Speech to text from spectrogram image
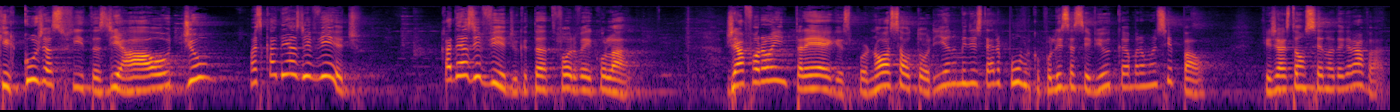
que cujas fitas de áudio, mas cadê as de vídeo? Cadê as de vídeo que tanto foram veiculadas? Já foram entregues por nossa autoria no Ministério Público, Polícia Civil e Câmara Municipal, que já estão sendo degravadas.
